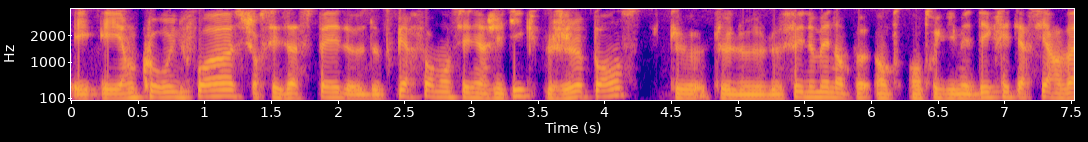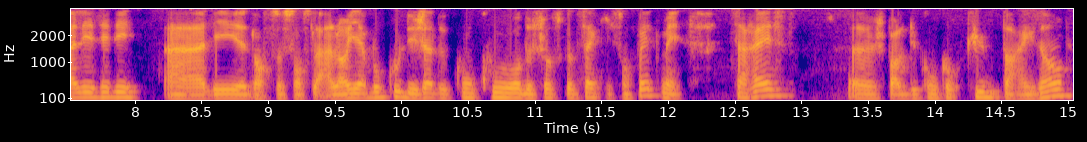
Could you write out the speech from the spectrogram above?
Et, et, encore une fois, sur ces aspects de, de performance énergétique, je pense que, que le, le, phénomène peu, entre, guillemets décret tertiaire va les aider à aller dans ce sens-là. Alors il y a beaucoup déjà de concours, de choses comme ça qui sont faites, mais ça reste euh, je parle du concours Cube par exemple,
